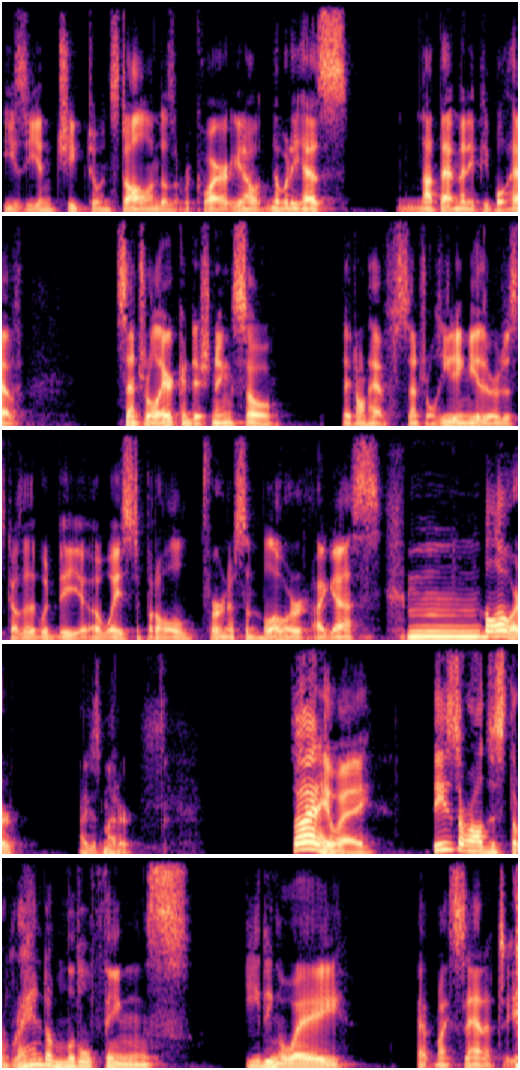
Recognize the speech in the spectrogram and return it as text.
easy and cheap to install and doesn't require. You know, nobody has, not that many people have central air conditioning, so they don't have central heating either, just because it would be a waste to put a whole furnace and blower. I guess mm, blower. I just met her. So anyway, these are all just the random little things eating away at my sanity.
